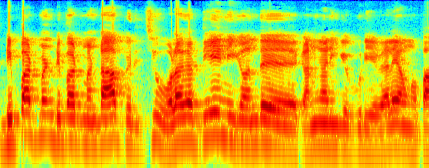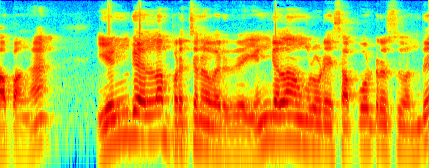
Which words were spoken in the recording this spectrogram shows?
டிபார்ட்மெண்ட் டிபார்ட்மெண்ட்டாக பிரித்து உலகத்தையே இன்றைக்கி வந்து கண்காணிக்கக்கூடிய வேலையை அவங்க பார்ப்பாங்க. எங்கெல்லாம் பிரச்சனை வருது எங்கெல்லாம் அவங்களுடைய சப்போர்ட்டர்ஸ் வந்து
